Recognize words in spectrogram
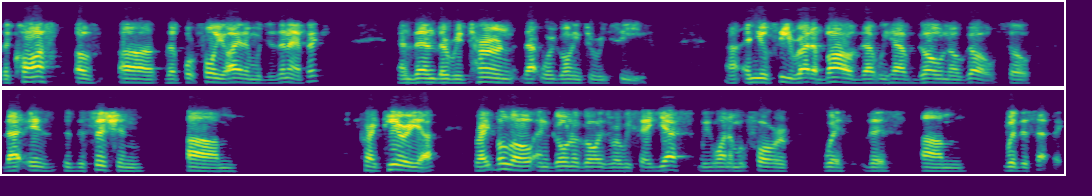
the cost of uh, the portfolio item, which is an epic, and then the return that we're going to receive. Uh, and you'll see right above that we have go, no go. So that is the decision um, criteria right below, and go, no go is where we say, yes, we want to move forward with this, um, with this epic.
